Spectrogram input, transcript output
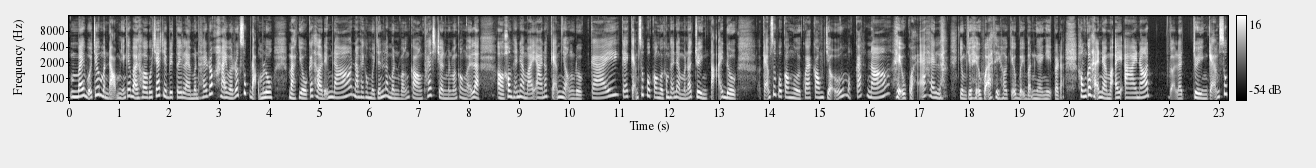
mấy bữa trước mình đọc những cái bài thơ của ChatGPT là mình thấy rất hay và rất xúc động luôn. Mặc dù cái thời điểm đó, năm 2019 là mình vẫn còn question, mình vẫn còn nghĩ là ờ không thể nào mà AI nó cảm nhận được cái cái cảm xúc của con người, không thể nào mà nó truyền tải được cảm xúc của con người qua con chữ một cách nó hiệu quả hay là, dùng chữ hiệu quả thì hơi kiểu bị bệnh nghề nghiệp rồi đó. Không có thể nào mà AI nó gọi là truyền cảm xúc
